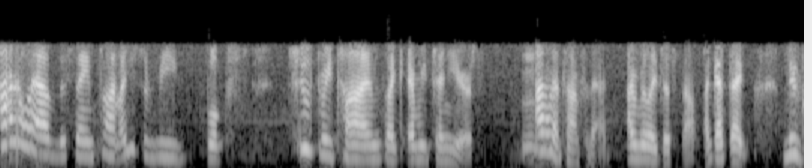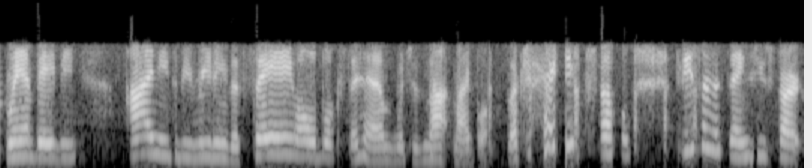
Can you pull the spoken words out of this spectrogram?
I don't have the same time. I used to read books two, three times, like every ten years. Mm-hmm. I don't have time for that. I really just don't. I got that new grandbaby. I need to be reading the same old books to him, which is not my books. Okay, so these are the things you start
